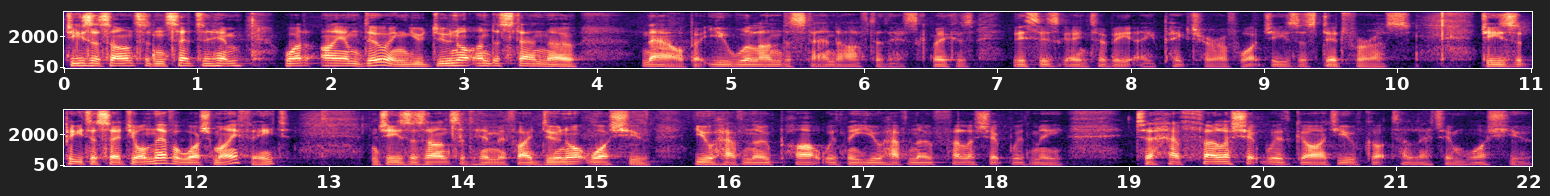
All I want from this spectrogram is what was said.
Jesus answered and said to him, What I am doing you do not understand no, now, but you will understand after this, because this is going to be a picture of what Jesus did for us. Jesus, Peter said, You'll never wash my feet. And Jesus answered him, If I do not wash you, you have no part with me, you have no fellowship with me to have fellowship with God, you've got to let Him wash you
